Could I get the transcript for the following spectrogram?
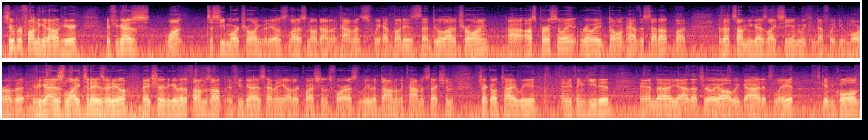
super fun to get out here. If you guys want to see more trolling videos, let us know down in the comments. We have buddies that do a lot of trolling. Uh, us personally really don't have the setup, but if that's something you guys like seeing, we can definitely do more of it. If you guys like today's video, make sure to give it a thumbs up. If you guys have any other questions for us, leave it down in the comment section. Check out TideWe, anything heated. And uh, yeah, that's really all we got. It's late, it's getting cold,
